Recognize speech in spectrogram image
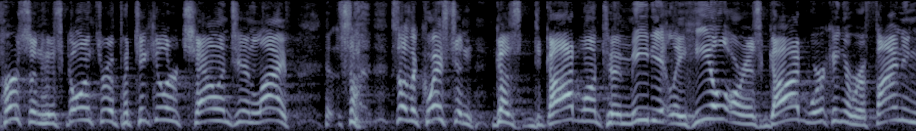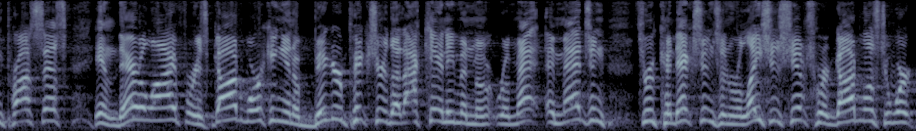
person who's going through a particular challenge in life. So, so the question does God want to immediately heal, or is God working a refining process in their life, or is God working in a bigger picture that I can't even imagine through connections and relationships where God wants to work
